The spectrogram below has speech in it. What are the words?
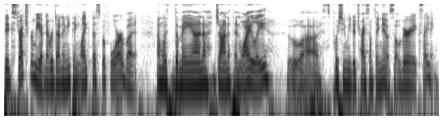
big stretch for me. I've never done anything like this before, but I'm with the man, Jonathan Wylie, who uh, is pushing me to try something new. So very exciting.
